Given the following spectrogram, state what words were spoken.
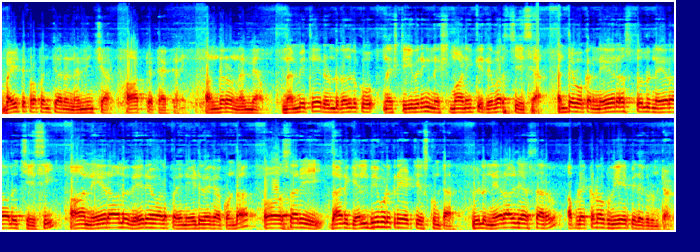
బయట ప్రపంచాన్ని నమ్మించారు హార్ట్ అటాక్ అని. అందరం నమ్మాం. నమ్మితే రెండు రోజులకు నెక్స్ట్ ఈవినింగ్ నెక్స్ట్ మార్నింగ్కి రివర్స్ చేశారు అంటే ఒక నేరస్తులు నేరాలు చేసి ఆ నేరాలు వేరే వాళ్ళపై నేయడమే కాకుండా ఓసారి దానికి ఎల్బీ కూడా క్రియేట్ చేసుకుంటారు. వీళ్ళు నేరాలు చేస్తారు అప్పుడు ఎక్కడో ఒక విఐపి దగ్గర ఉంటాడు.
